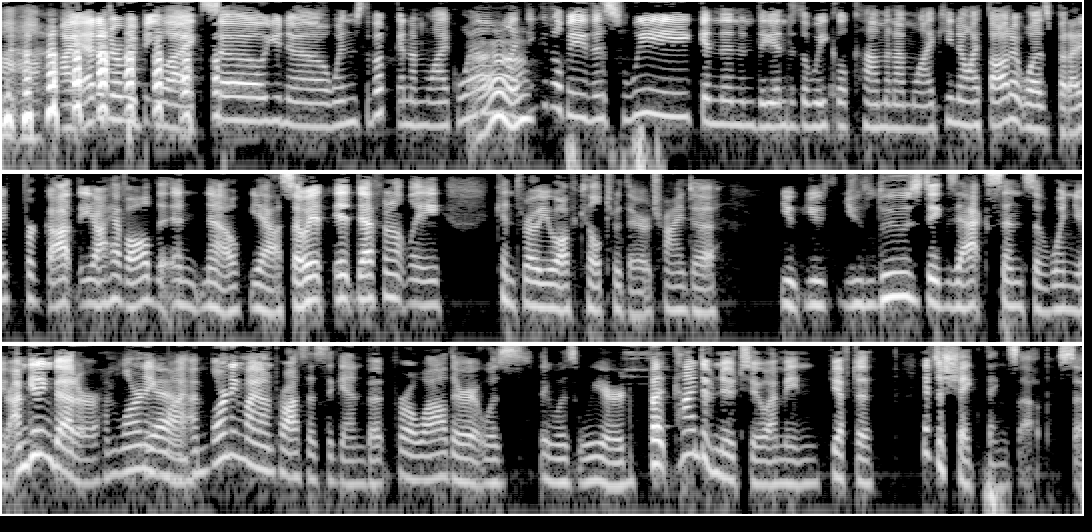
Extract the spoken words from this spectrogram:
Uh-uh. My editor would be like, "So, you know, when's the book?" And I'm like, "Well, I Oh. think it'll be this week." And then the end of the week will come, and I'm like, "You know, I thought it was, but I forgot. that I have all the and no, yeah." So it it definitely can throw you off kilter there, trying to. You, you you lose the exact sense of when you're. I'm getting better. I'm learning Yeah. my I'm learning my own process again. But for a while there, it was it was weird, but kind of new too. I mean, you have to you have to shake things up. So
